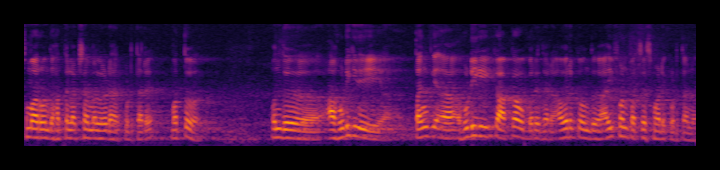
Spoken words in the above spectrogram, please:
ಸುಮಾರು ಒಂದು ಹತ್ತು ಲಕ್ಷ ಮೇಲ್ಗಡೆ ಕೊಡ್ತಾರೆ ಮತ್ತು ಒಂದು, ಆ ಹುಡುಗಿ ತಂಗಿ ಹುಡುಗಿ ಅಕ್ಕ ಒಬ್ಬರಿದ್ದಾರೆ ಅವ್ರಿಗೆ ಒಂದು ಐಫೋನ್ ಪರ್ಚೇಸ್ ಮಾಡಿ ಕೊಡ್ತಾನೆ.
